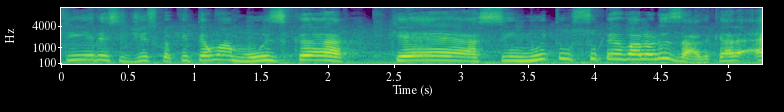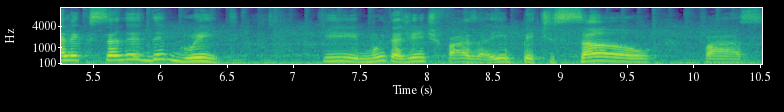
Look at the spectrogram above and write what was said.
que nesse disco aqui tem uma música que é assim muito super valorizada, que é Alexander the Great, que muita gente faz aí petição, faz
